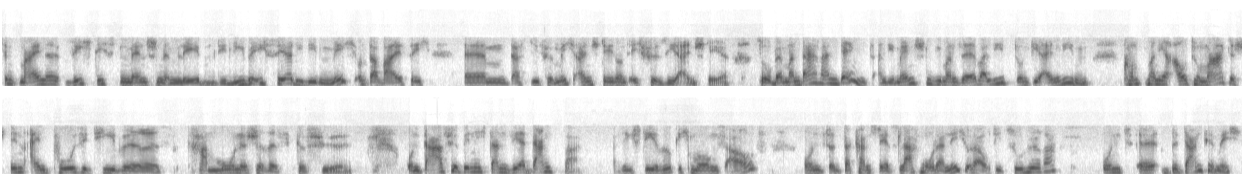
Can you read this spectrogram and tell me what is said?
sind meine wichtigsten Menschen im Leben. Die liebe ich sehr, die lieben mich und da weiß ich, ähm, dass die für mich einstehen und ich für sie einstehe. So, wenn man daran denkt, an die Menschen, die man selber liebt und die einen lieben, kommt man ja automatisch in ein positiveres, harmonischeres Gefühl. Und dafür bin ich dann sehr dankbar. Also ich stehe wirklich morgens auf und da kannst du jetzt lachen oder nicht oder auch die Zuhörer und äh, bedanke mich.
